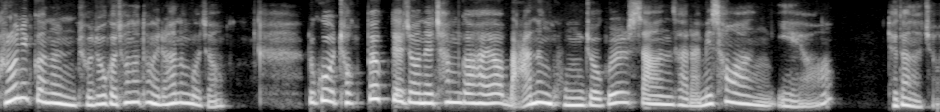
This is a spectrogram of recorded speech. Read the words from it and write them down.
그러니까는 조조가 천하통일을 하는 거죠. 그리고 적벽대전에 참가하여 많은 공적을 쌓은 사람이 서왕이에요. 대단하죠.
